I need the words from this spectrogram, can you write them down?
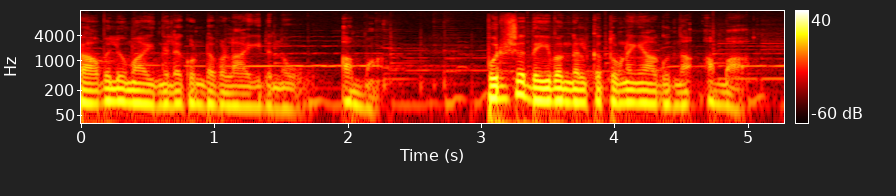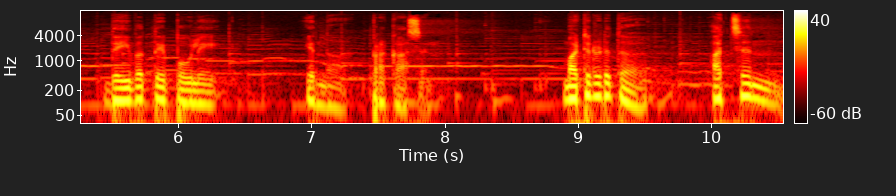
കാവലുമായി നിലകൊണ്ടവളായിരുന്നു അമ്മ. പുരുഷ ദൈവങ്ങൾക്ക് തുണയാകുന്ന അമ്മ ദൈവത്തെപ്പോലെ എന്ന് പ്രകാശൻ. മറ്റൊരിടത്ത് അച്ഛൻ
